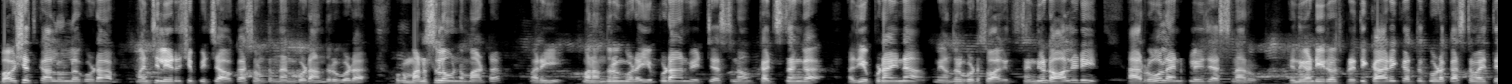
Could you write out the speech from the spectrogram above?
భవిష్యత్ కాలంలో కూడా మంచి లీడర్షిప్ ఇచ్చే అవకాశం ఉంటుందని కూడా అందరూ కూడా ఒక మనసులో ఉన్న మాట. మరి మనందరం కూడా ఎప్పుడా అని వెయిట్ చేస్తున్నాం. ఖచ్చితంగా అది ఎప్పుడైనా మీ అందరం కూడా స్వాగతిస్తాం. ఎందుకంటే ఆల్రెడీ ఆ రోల్ ఆయన ప్లే చేస్తున్నారు. ఎందుకంటే ఈరోజు ప్రతి కార్యకర్తకు కూడా కష్టమైతే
